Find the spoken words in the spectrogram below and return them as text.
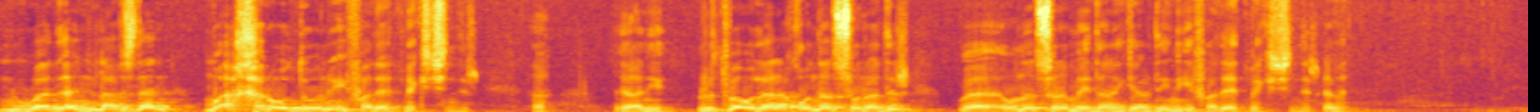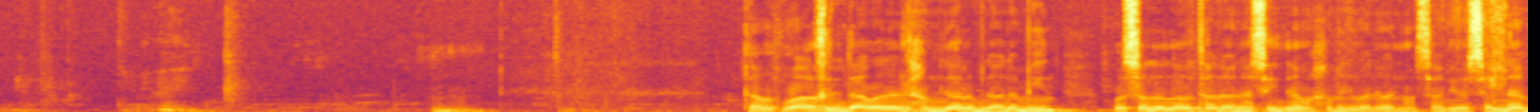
vad'ın lafzdan muahhar olduğunu ifade etmek içindir. Yani rütbe olarak ondan sonradır ve ondan sonra meydana geldiğini ifade etmek içindir. Evet. Hmm. Tamam. Ve ahiru davana elhamdülillahi rabbil alemin. Ve sallallahu teala ala seyyidina Muhammedin ve aleyhi ve sellem.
